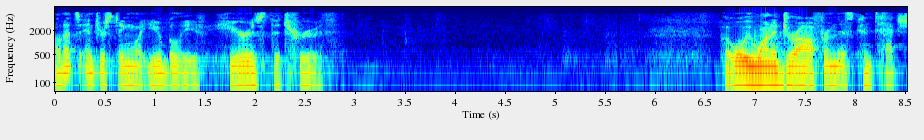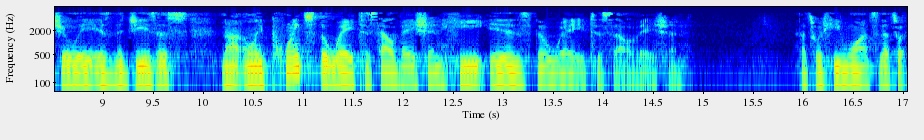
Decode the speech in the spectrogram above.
Oh, that's interesting what you believe. Here is the truth. But what we want to draw from this contextually is that Jesus not only points the way to salvation, he is the way to salvation. That's what he wants. That's what,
